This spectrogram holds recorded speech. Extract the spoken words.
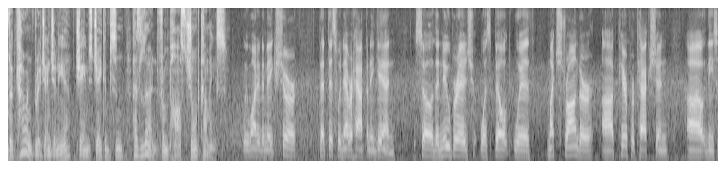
The current bridge engineer, James Jacobson, has learned from past shortcomings. We wanted to make sure that this would never happen again. So the new bridge was built with much stronger uh, pier protection, uh, these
